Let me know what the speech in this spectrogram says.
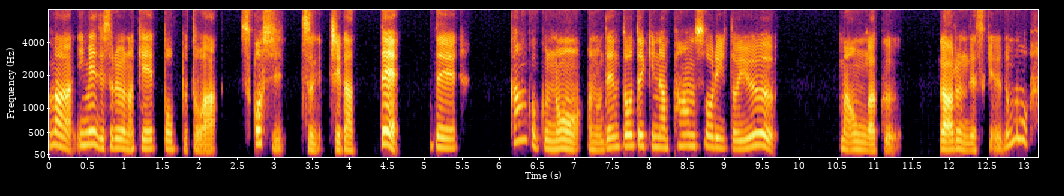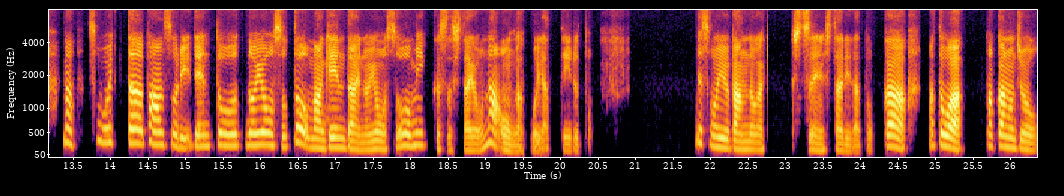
まあ、イメージするような K-POP とは少し違って、で、韓国のあの伝統的なパンソリという、まあ、音楽があるんですけれども、まあ、そういったパンソリ、伝統の要素と、まあ、現代の要素をミックスしたような音楽をやっていると。で、そういうバンドが出演したりだとか、あとは、まあ、彼女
